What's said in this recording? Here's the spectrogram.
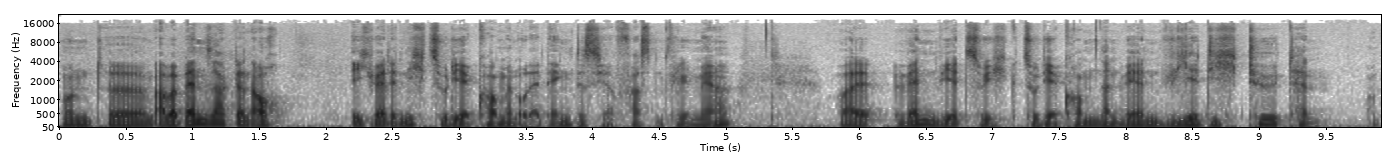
Und, äh, aber Ben sagt dann auch, ich werde nicht zu dir kommen, oder denkt es ja fast viel mehr, weil wenn wir zu, zu dir kommen, dann werden wir dich töten. Und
